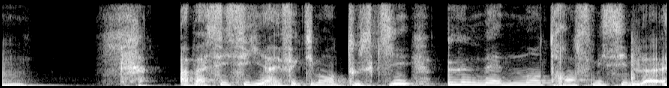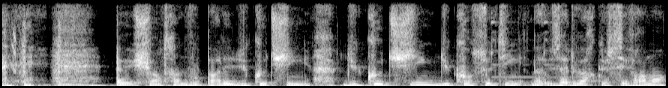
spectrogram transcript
Hmm. Ah bah si, si, il y a effectivement tout ce qui est humainement transmissible. Euh, je suis en train de vous parler du coaching, du coaching, du consulting. Vous allez voir que c'est vraiment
